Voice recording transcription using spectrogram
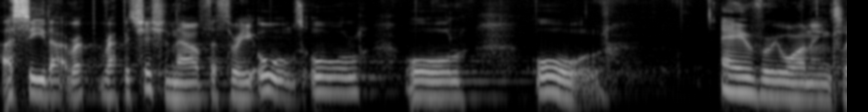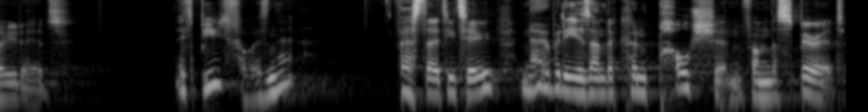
I see that rep- repetition there of the three alls all, all, all. Everyone included. It's beautiful, isn't it? Verse 32 Nobody is under compulsion from the Spirit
